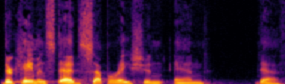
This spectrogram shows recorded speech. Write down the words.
there came instead separation and death.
